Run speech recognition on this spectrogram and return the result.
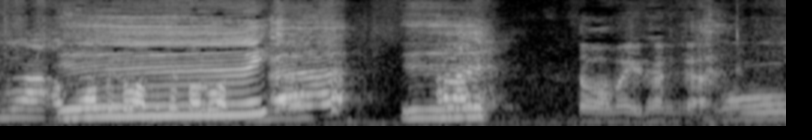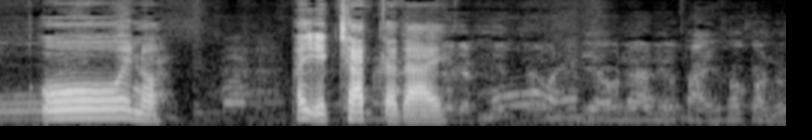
เงือเอาเงือไปรอมันจะเขารอดกินเงืออะไรต่อไม่ทันค่ะโอ้โอ้ยเนาะพระเอกชัดก็ได้ จะเบียดน้ำเดี๋ยวเดี๋ยวเดี๋ยวถ่ายให้เขาก่อนนะ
